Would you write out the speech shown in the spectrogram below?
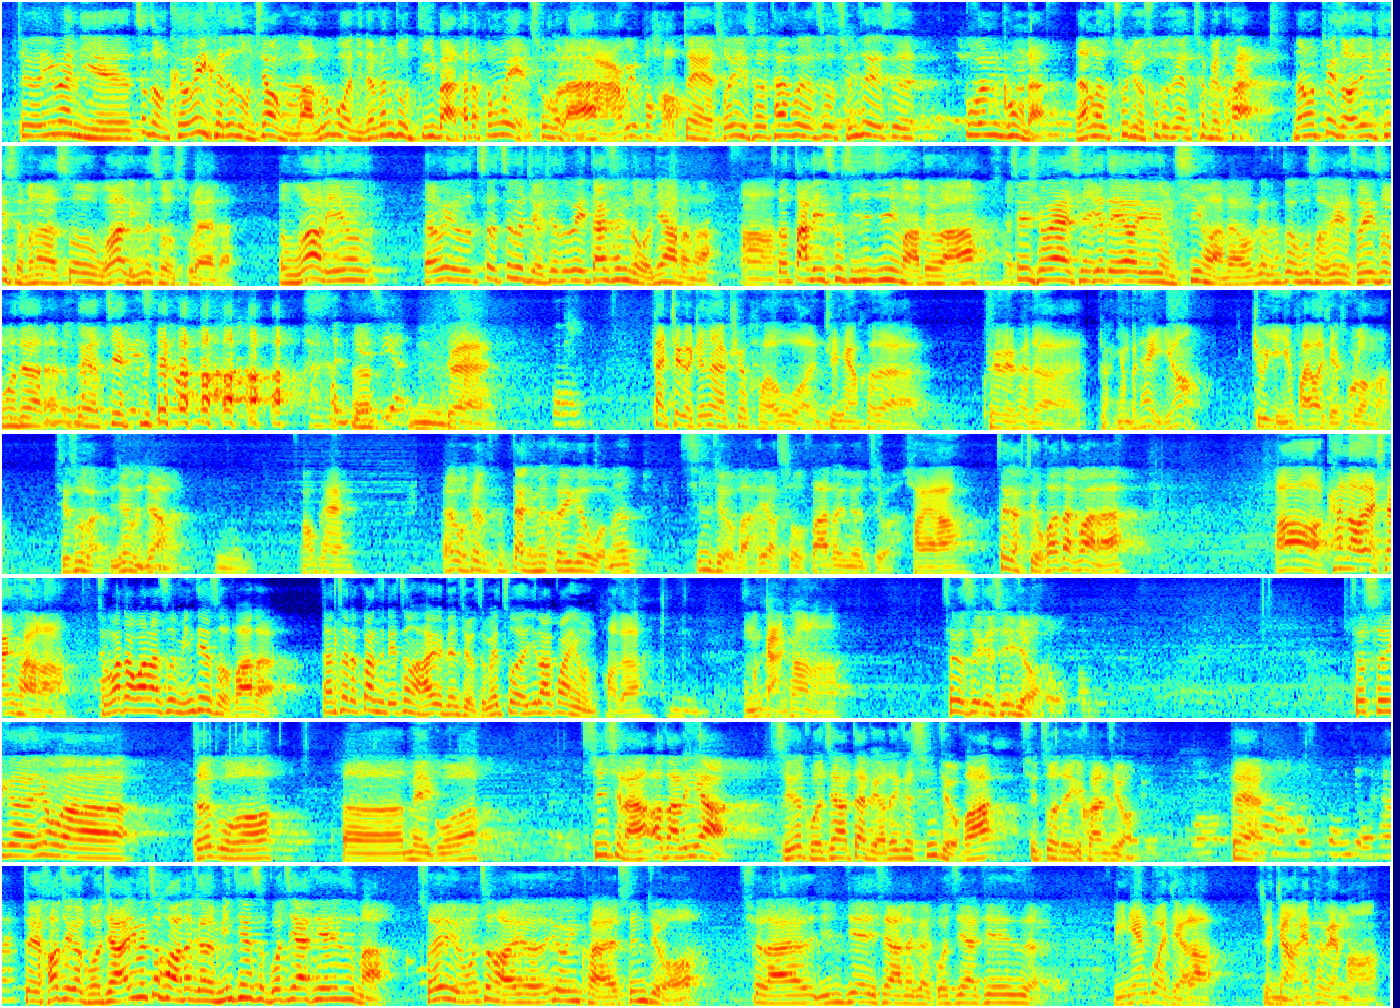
就因为你这种科威克这种酵母吧，如果你的温度低吧，它的风味也出不来反。而又不好。对，所以说它这个是纯粹是不温控的，然后出酒速度就特别快。那么最早的一批什么呢？是五二零的时候出来的。五二零，那，为这这个酒就是为单身狗酿的嘛。啊这大力出奇迹嘛，对吧？啊，追求爱情也得要有勇气嘛，对吧？我跟这无所谓，所以说我们这对坚持。很贴切。嗯，对，嗯，但这个真的是和我之前喝的魁北克的表现不太一样。就已经发酵结束了吗结束了，已经冷降了。嗯，？OK，哎，我看带你们喝一个我们新酒吧，要首发的那个酒，好呀。这个酒花大灌篮。哦，看到在宣传了。酒花大灌篮是明天首发的，但这个罐子里正好还有点酒，准备做易拉罐用的。好的，嗯，我们赶上了啊。这个是一个新酒，这是一个用了德国、呃美国、新西兰、澳大利亚几个国家代表的一个新酒花去做的一款酒。对了好几种酒花。对，好几个国家，因为正好那个明天是国际 IPA 日嘛，所以我们正好有用一款新酒去来迎接一下那个国际 IPA 日。明天过节了，所以这两天特别忙。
